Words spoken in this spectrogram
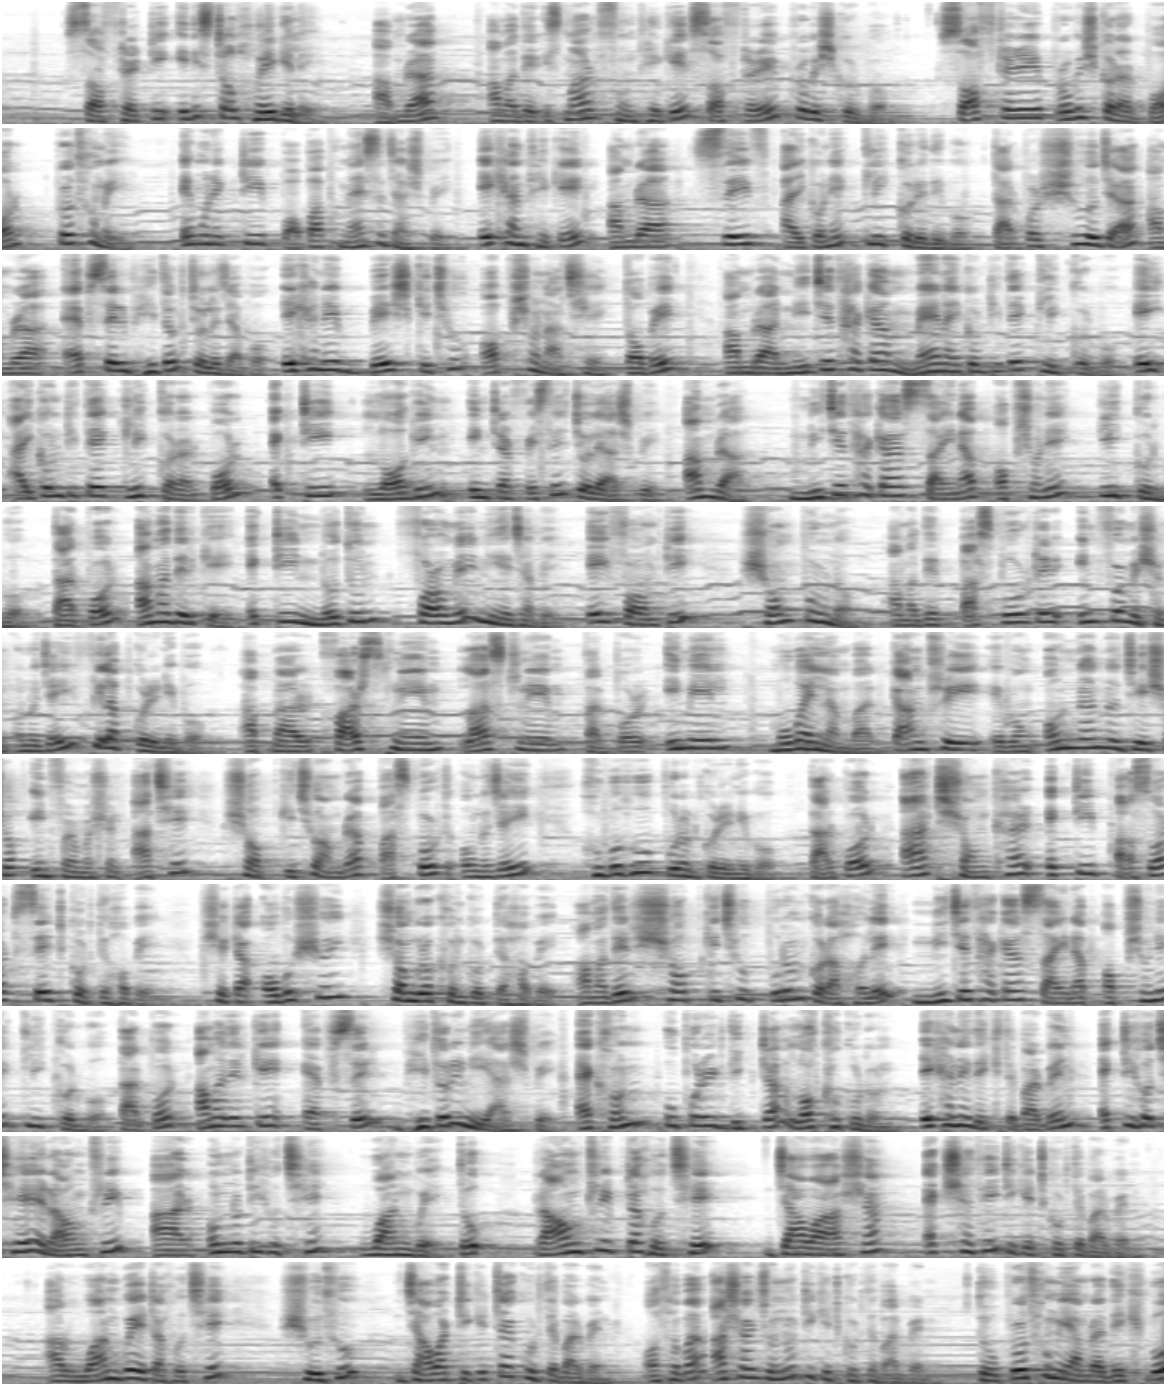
সফটওয়্যারটি ইনস্টল হয়ে গেলে আমরা আমাদের স্মার্টফোন থেকে সফটওয়্যারে প্রবেশ করব। সফটওয়্যারে প্রবেশ করার পর প্রথমেই এমন একটি পপ আপ মেসেজ আসবে। এখান থেকে আমরা সেভ আইকনে ক্লিক করে দিব। তারপর সোজা আমরা অ্যাপসের ভিতর চলে যাব। এখানে বেশ কিছু অপশন আছে। তবে আমরা নিচে থাকা ম্যান আইকনটিতে ক্লিক করব। এই আইকনটিতে ক্লিক করার পর একটি লগ ইন ইন্টারফেসে চলে আসবে। আমরা নিচে থাকা সাইন আপ অপশনে ক্লিক করব। তারপর আমাদেরকে একটি নতুন ফর্মে নিয়ে যাবে। এই ফর্মটি সম্পূর্ণ আমাদের পাসপোর্টের ইনফরমেশন অনুযায়ী ফিল আপ করে নেব। আপনার ফার্স্ট নেম লাস্ট নেম তারপর ইমেল মোবাইল নাম্বার কান্ট্রি এবং অন্যান্য যে সব ইনফরমেশন আছে সব কিছু আমরা পাসপোর্ট অনুযায়ী হুবহু পূরণ করে নেব। তারপর আট সংখ্যার একটি পাসওয়ার্ড সেট করতে হবে। সেটা অবশ্যই সংরক্ষণ করতে হবে। আমাদের সব কিছু পূরণ করা হলে নিচে থাকা সাইন আপ অপশনে ক্লিক করব। তারপর আমাদেরকে অ্যাপসের ভিতরে নিয়ে আসবে। এখন উপরের দিকটা লক্ষ্য করুন। এখানে দেখতে পারবেন, একটি হচ্ছে রাউন্ড ট্রিপ আর অন্যটি হচ্ছে ওয়ান ওয়ে তো রাউন্ড ট্রিপটা হচ্ছে যাওয়া, আসা একসাথেই টিকিট করতে পারবেন। আর ওয়ান ওয়েটা হচ্ছে শুধু যাওয়ার টিকিটটা করতে পারবেন অথবা আসার জন্য টিকিট করতে পারবেন। তো প্রথমে আমরা দেখব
